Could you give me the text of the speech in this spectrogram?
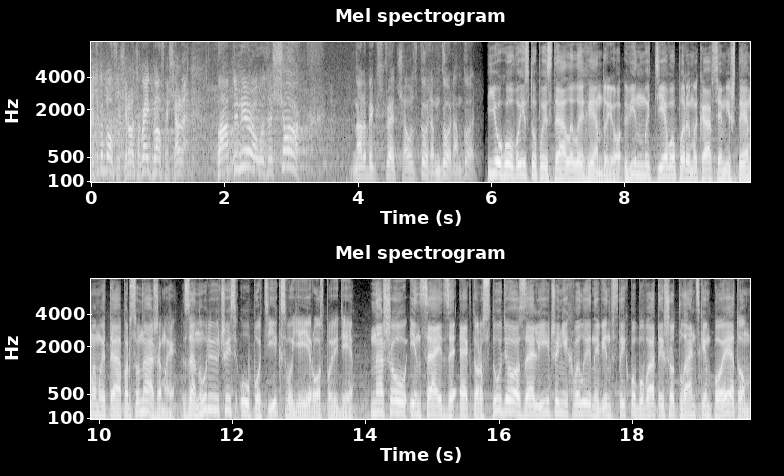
It's a blowfish. You know, it's a great blowfish. Bob De Niro was a shark. Not a big stretch. I was good. I'm good. I'm good. Його виступи стали легендою. Він миттєво перемикався між темами та персонажами, занурюючись у потік своєї розповіді. На шоу Inside the Actor Studio за лічені хвилини він встиг побувати шотландським поетом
